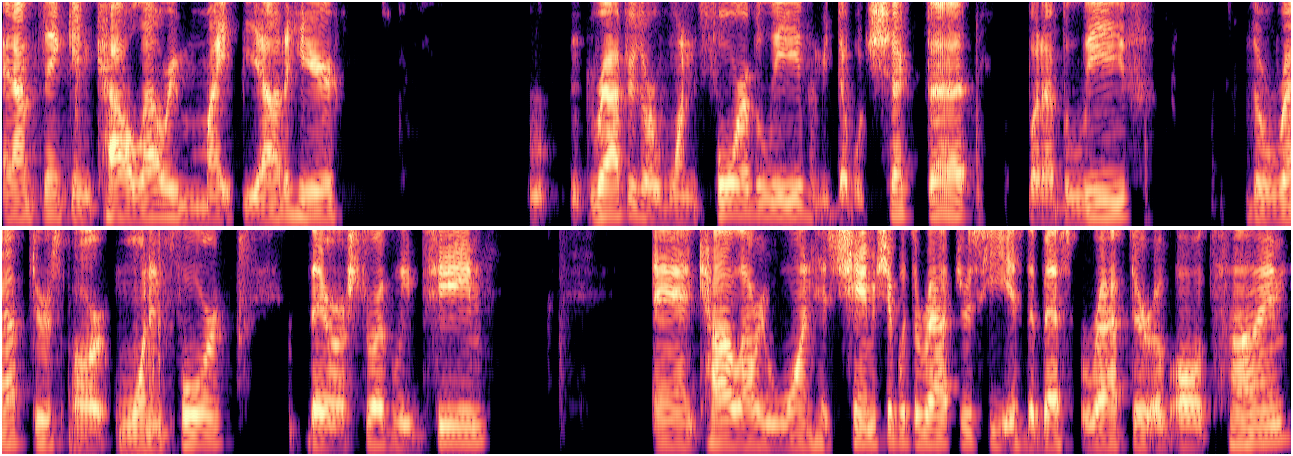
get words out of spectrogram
and I'm thinking Kyle Lowry might be out of here. Raptors are one four, I believe. Let me double check that. But I believe the Raptors are one and four. They are a struggling team. And Kyle Lowry won his championship with the Raptors. He is the best Raptor of all time.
